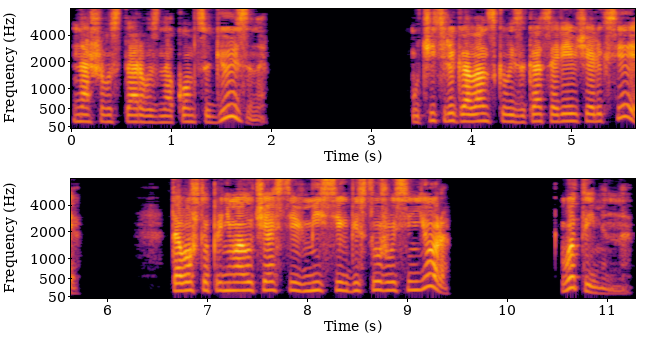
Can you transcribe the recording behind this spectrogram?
нашего старого знакомца Гюйзена, учителя голландского языка царевича Алексея. Того, что принимал участие в миссиях Бестужева сеньора? Вот именно.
